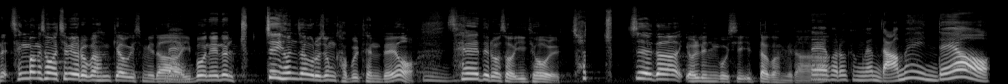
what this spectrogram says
네, 생방송 아침에 여러분 함께하고 계십니다. 네. 이번에는 축제 현장으로 좀 가볼 텐데요. 음. 새해 들어서 이 겨울 첫 축제가 열린 곳이 있다고 합니다. 네, 바로 경남 남해인데요.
